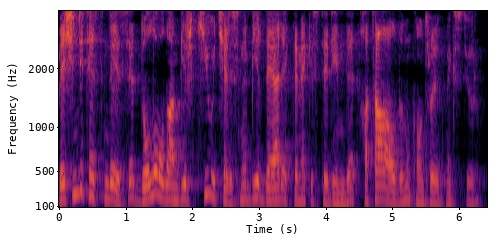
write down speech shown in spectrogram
Beşinci testimde ise dolu olan bir queue içerisine bir değer eklemek istediğimde hata aldığımı kontrol etmek istiyorum.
